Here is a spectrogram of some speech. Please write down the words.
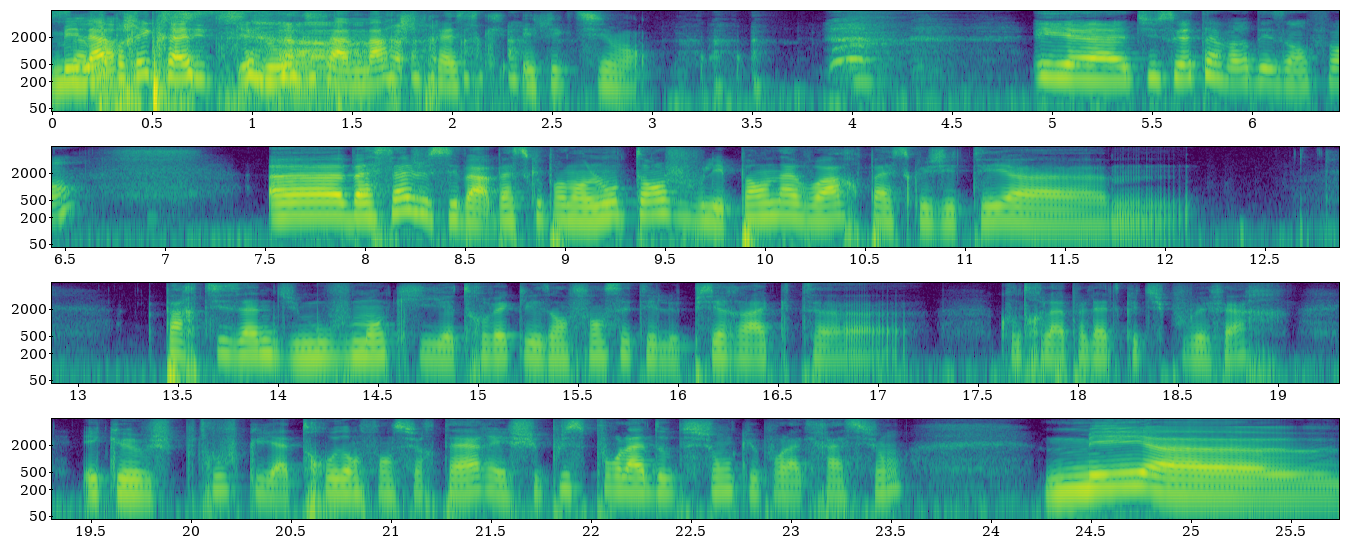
Mais ça là, marche Brexit, presque. donc ça marche presque, effectivement. Et euh, tu souhaites avoir des enfants? Euh, bah ça, je sais pas, parce que pendant longtemps, je voulais pas en avoir parce que j'étais euh, partisane du mouvement qui trouvait que les enfants c'était le pire acte euh, contre la planète que tu pouvais faire et que je trouve qu'il y a trop d'enfants sur Terre et je suis plus pour l'adoption que pour la création. Mais euh,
